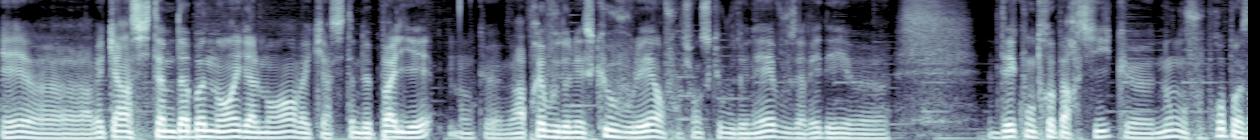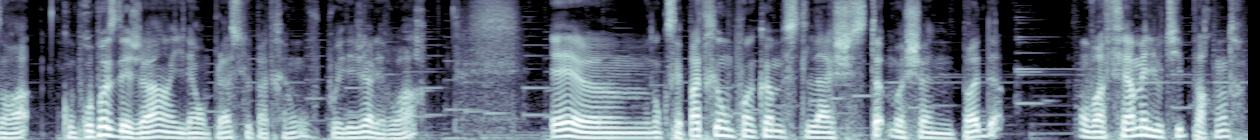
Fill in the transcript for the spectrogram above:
Et euh, avec un système d'abonnement également, avec un système de palier. Donc euh, après, vous donnez ce que vous voulez, en fonction de ce que vous donnez, vous avez des, euh, contreparties que nous, on vous proposera, qu'on propose déjà, hein, il est en place le Patreon, vous pouvez déjà aller voir. Et donc c'est patreon.com slash stopmotionpod. On va fermer le Utip par contre.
